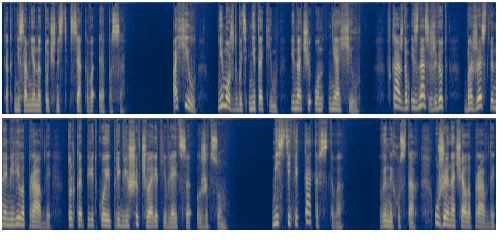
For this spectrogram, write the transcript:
как, несомненно, точность всякого эпоса. Ахилл не может быть не таким, иначе он не ахил. В каждом из нас живет божественное мерило правды, только перед коей пригрешив человек является лжецом. Мистификаторство в иных устах уже начало правды,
